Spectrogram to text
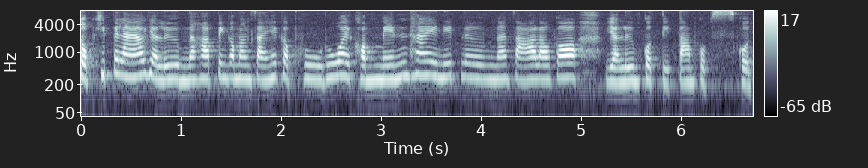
จบคลิปไปแล้วอย่าลืมนะคะ เป็นกำลังใจให้กับครูด้วย คอมเมนต์ให้นิดนึงนะจ๊ะ แล้วก็อย่าลืมกดติดตามกดกด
